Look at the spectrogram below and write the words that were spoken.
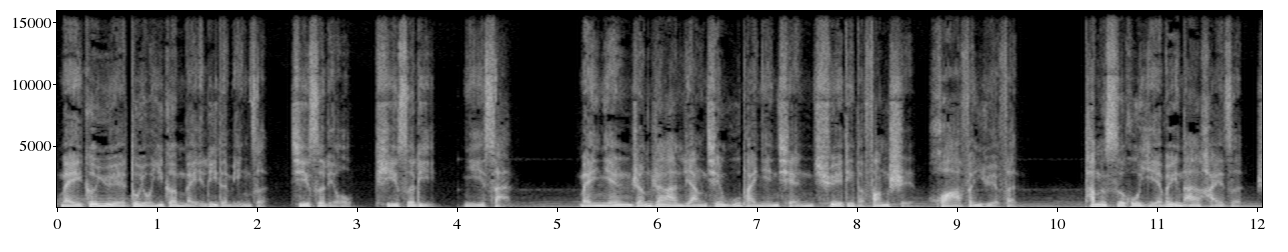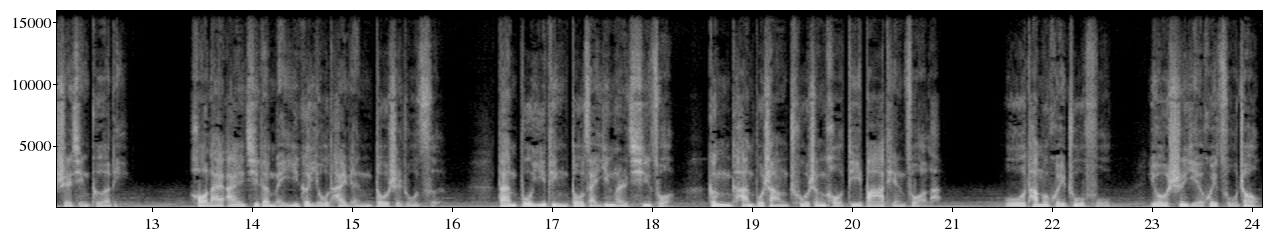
每个月都有一个美丽的名字：基斯流、提斯利、尼散。”每年仍然按两千五百年前确定的方式划分月份，他们似乎也为男孩子实行割礼。后来，埃及的每一个犹太人都是如此，但不一定都在婴儿期做，更谈不上出生后第八天做了。五，他们会祝福，有时也会诅咒。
